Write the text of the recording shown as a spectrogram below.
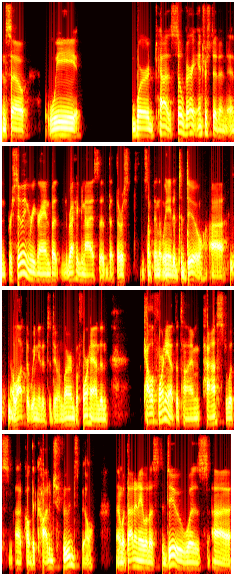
And so we were kind of still very interested in, in pursuing regrain, but recognized that, that there was something that we needed to do, uh, a lot that we needed to do and learn beforehand. And California at the time passed what's uh, called the Cottage Foods Bill. And what that enabled us to do was uh,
